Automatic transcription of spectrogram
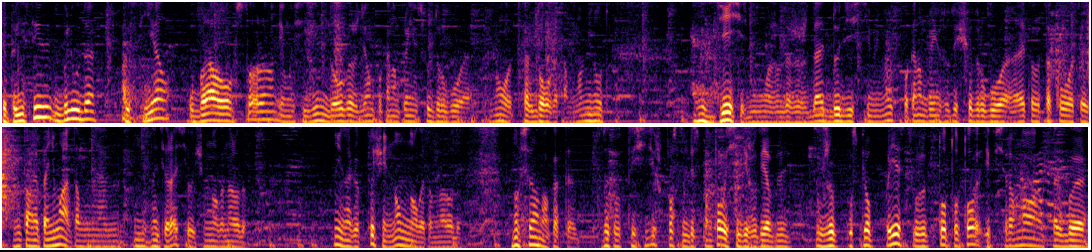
тебе принесли блюдо, ты съел, убрал его в сторону, и мы сидим, долго ждем, пока нам принесут другое. Ну вот, как долго там, ну минут ну, 10 мы можем даже ждать, до 10 минут, пока нам принесут еще другое. А это вот такого, то есть, ну там я понимаю, там у них на террасе очень много народу. Ну не знаю, как очень, но много там народу. Но все равно как-то, вот это вот ты сидишь, просто беспонтово сидишь. Вот я, блядь, уже успел поесть, уже то-то-то, и все равно как бы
